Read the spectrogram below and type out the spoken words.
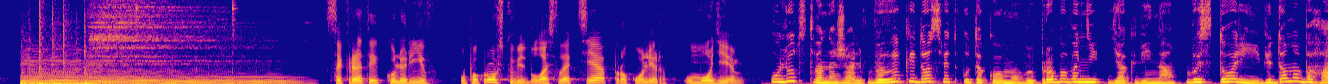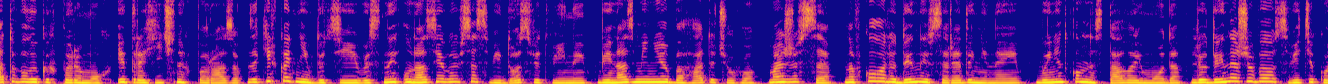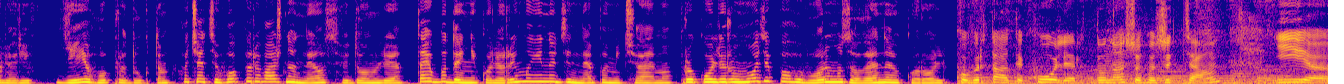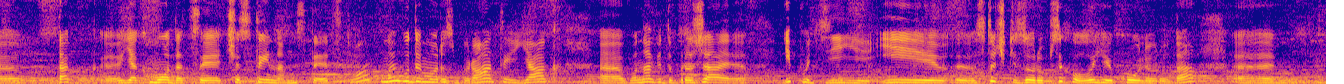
Секрети кольорів. У Покровську відбулась лекція про колір у моді. У людства, на жаль, великий досвід у такому випробуванні, як війна. В історії відомо багато великих перемог і трагічних поразок. За кілька днів до цієї весни у нас з'явився свій досвід війни. Війна змінює багато чого, майже все навколо людини і всередині неї. Винятком не стала і мода. Людина живе у світі кольорів, є його продуктом, хоча цього переважно не усвідомлює. Та й буденні кольори ми іноді не помічаємо. Про колір у моді поговоримо з Оленою Король. повертати колір до нашого життя. І е, так е, як мода це частина мистецтва, ми будемо розбирати, як е, вона відображає і події, і з точки зору психології кольору. Да?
